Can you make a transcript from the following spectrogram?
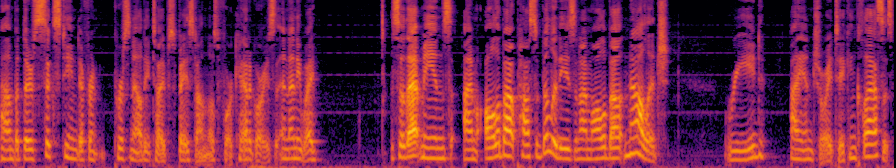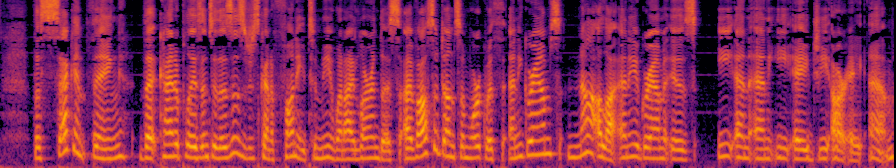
Um, but there's 16 different personality types based on those four categories. And anyway, so that means I'm all about possibilities and I'm all about knowledge. Read. I enjoy taking classes. The second thing that kind of plays into this, this is just kind of funny to me when I learned this. I've also done some work with Enneagrams. Not a lot. Enneagram is E N N E A G R A M.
